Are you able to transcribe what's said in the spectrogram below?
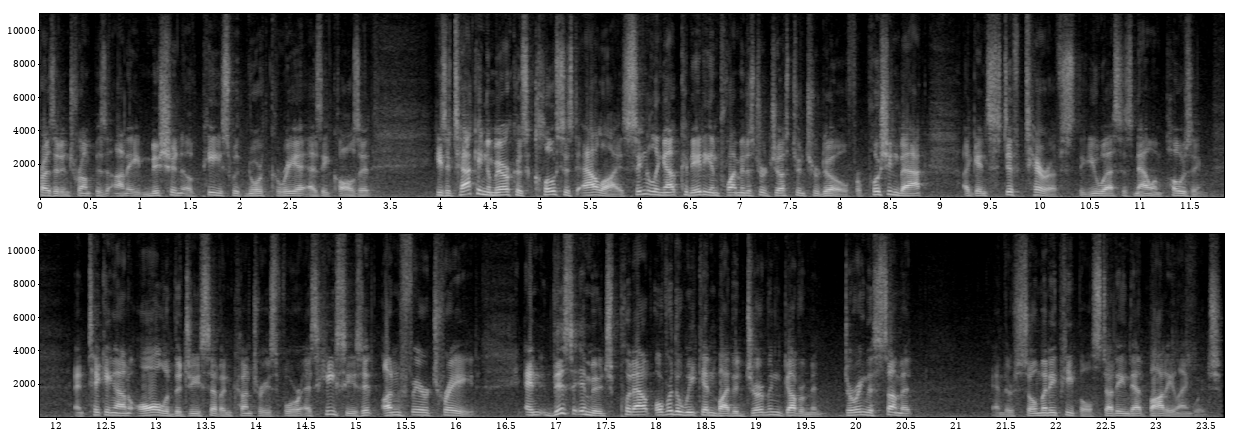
President Trump is on a mission of peace with North Korea, as he calls it. He's attacking America's closest allies, singling out Canadian Prime Minister Justin Trudeau for pushing back against stiff tariffs the U.S. is now imposing and taking on all of the G7 countries for, as he sees it, unfair trade. And this image put out over the weekend by the German government during the summit, and there's so many people studying that body language.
